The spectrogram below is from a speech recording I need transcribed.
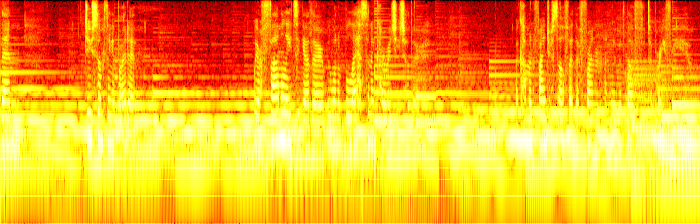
then do something about it we are family together. We want to bless and encourage each other. But come and find yourself at the front, and we would love to pray for you.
